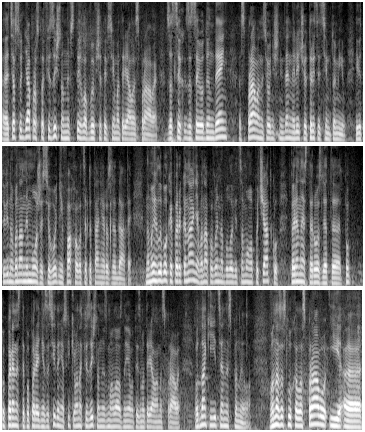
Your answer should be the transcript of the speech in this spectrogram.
е, ця суддя просто фізично не встигла б вивчити всі матеріали справи. За цих за цей один день справа на сьогоднішній день налічує 37 томів. І відповідно вона не може сьогодні фахово це питання розглядати. На моє глибоке переконання, вона повинна була від самого початку перенести розгляд, е, перенести попереднє засідання, оскільки вона фізично не змогла ознайомитися з матеріалами справи. Однак її це не спинило. Вона заслухала справу і е,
